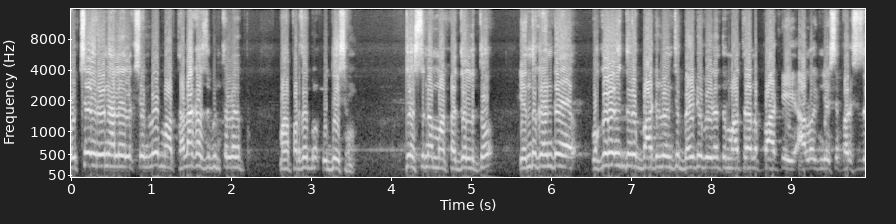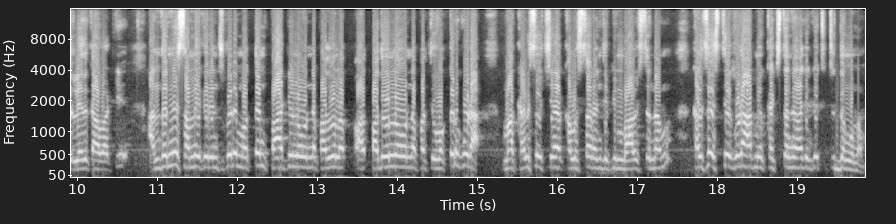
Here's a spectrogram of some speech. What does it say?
వచ్చే ఇరవై నాలుగు ఎలక్షన్లో మా తడాకా చూపించాలని మా ప్రతి ఉద్దేశం. చేస్తున్నాం మా పెద్దలతో. ఎందుకంటే ఒకరో ఇద్దరు పార్టీలో నుంచి బయటకు పోయినంత మాత్రాన పార్టీ ఆలోచన చేసే పరిస్థితి లేదు కాబట్టి అందరినీ సమీకరించుకొని మొత్తం పార్టీలో ఉన్న పదవుల పదవుల్లో ఉన్న ప్రతి ఒక్కరు కూడా మా కలిసి వచ్చే కలుస్తారని చెప్పి మేము భావిస్తున్నాము. కలిసి వస్తే కూడా మేము ఖచ్చితంగా సిద్ధంగా ఉన్నాం.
